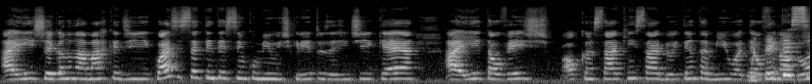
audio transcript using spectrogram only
aí chegando na marca de quase 75 mil inscritos. A gente quer aí talvez alcançar, quem sabe, 80 mil até o final do 85,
